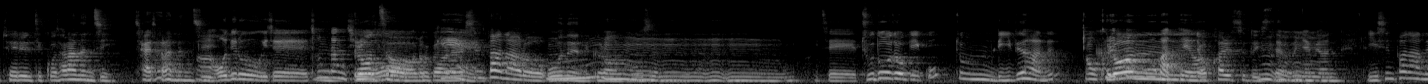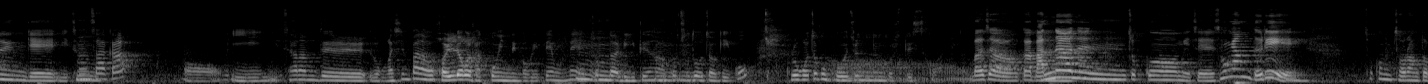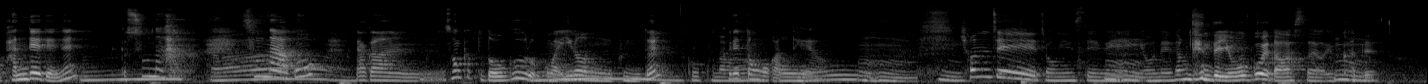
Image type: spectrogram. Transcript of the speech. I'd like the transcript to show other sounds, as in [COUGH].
죄를 짓고 살았는지 잘 살았는지 아, 어디로 이제 천당 음, 지로 그렇죠. 그렇게 그거를 심판하러 오는 음, 그런 음. 음, 음, 이제 주도적이고 좀 리드하는 음. 어, 그런 그런 것 같아요. 역할일 수도 있어요. 음, 음, 왜냐면 이 심판하는 게 이 천사가 어, 이 사람들 뭔가 심판하고 권력을 갖고 있는 거기 때문에 음, 좀더 음. 리드하고 음, 음. 주도적이고 그런 걸 조금 보여주는 걸 수도 있을 것 같아요. 맞아요. 그러니까 만나는 조금 이제 성향들이 조금 저랑 또 반대되는 음. 그러니까 순하, 아. [LAUGHS] 순하고 약간 성격도 너그럽고 막 이런 음, 분들. 그랬던 것 같아요. 오. 음, 음. 음. 현재 정인 쌤의 음, 음. 연애 상태인데 요거에 나왔어요. 이 음. 카드.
